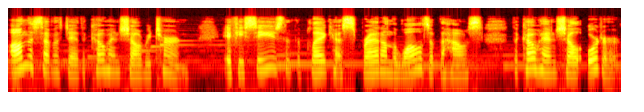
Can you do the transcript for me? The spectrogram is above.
On the seventh day the Kohen shall return. If he sees that the plague has spread on the walls of the house, the Kohen shall order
